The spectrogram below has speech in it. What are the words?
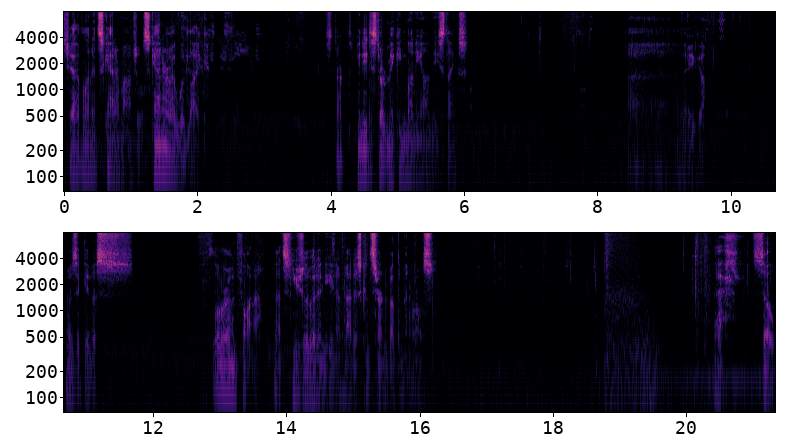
Javelin and scanner module. Scanner I would like. Start. We need to start making money on these things. There you go. What does it give us? Flora and fauna. That's usually what I need. I'm not as concerned about the minerals. Ah, so,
